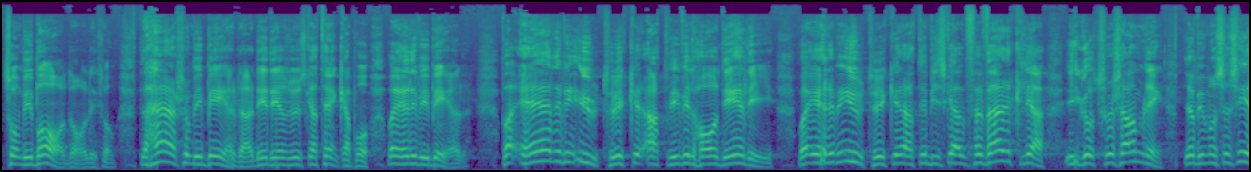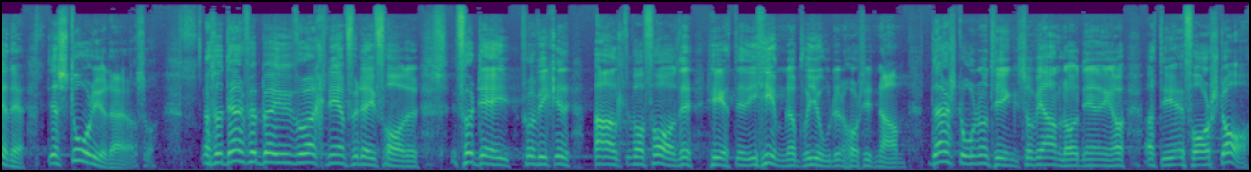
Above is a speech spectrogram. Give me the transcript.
som vi bad. Då, liksom. Det här som vi ber där, det är det du ska tänka på. Vad är det vi ber? Vad är det vi uttrycker att vi vill ha del i? Vad är det vi uttrycker att vi ska förverkliga i Guds församling? Ja, vi måste se det. Det står ju där alltså. Alltså därför böjer vi våra knän för dig, Fader, för dig från vilket allt vad Fader heter i himlen på jorden har sitt namn. Där står någonting som vi anledning av att det är Fars dag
